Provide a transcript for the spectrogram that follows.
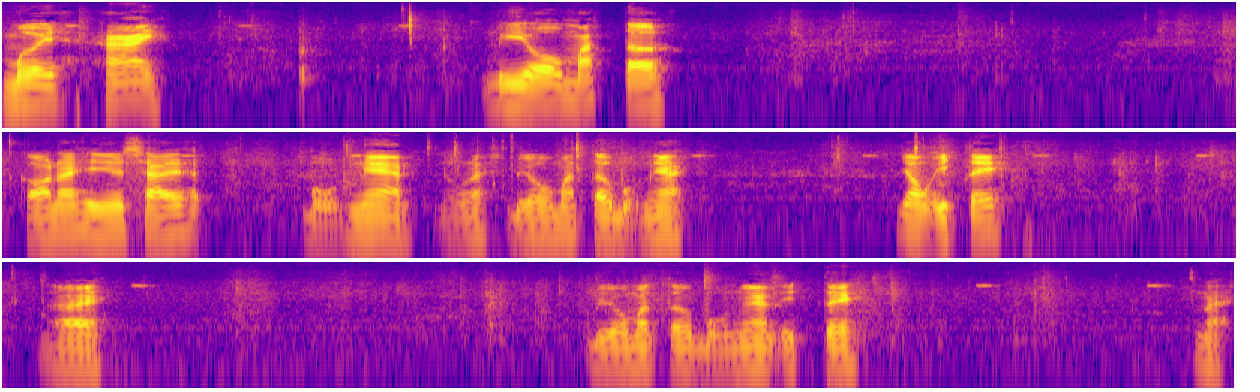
12 Biomaster con này hình như size 4 ngàn. Đúng rồi Biomaster 4 ngàn. Dòng XT đây. Biomaster 4000 XT này.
